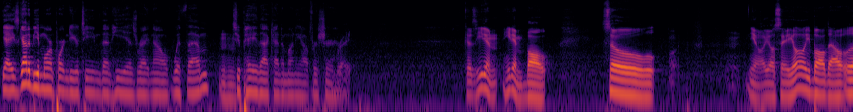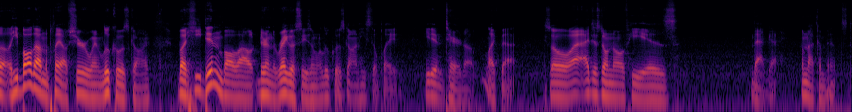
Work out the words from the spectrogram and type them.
yeah, he's got to be more important to your team than he is right now with them Mhm. to pay that kind of money out for sure. Right. Because he didn't he didn't ball. So you know, you'll say, "Oh, he balled out." Well, he balled out in the playoffs, sure, when Luka was gone, but he didn't ball out during the regular season when Luka was gone. He still played. He didn't tear it up like that. So I, I just don't know if he is that guy. I'm not convinced.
